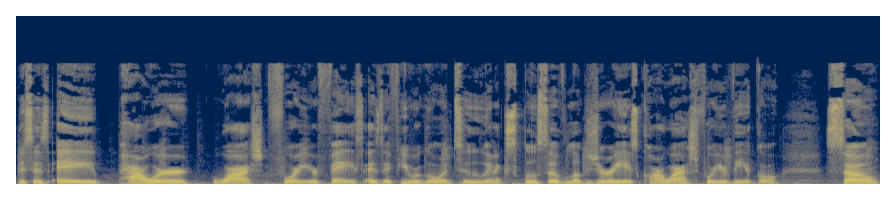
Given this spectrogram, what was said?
This is a power wash for your face as if you were going to an exclusive, luxurious car wash for your vehicle. So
